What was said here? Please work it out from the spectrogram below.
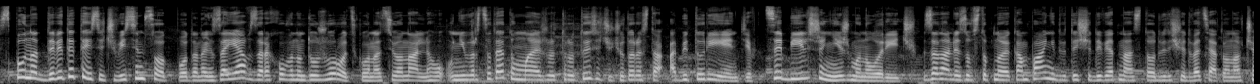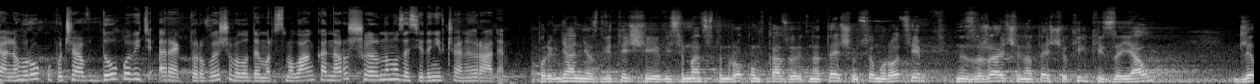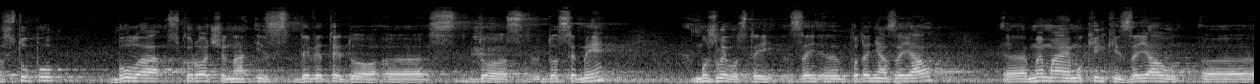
З понад 9800 поданих заяв зараховано до Ужгородського національного університету майже 3400 абітурієнтів. Це більше ніж минулоріч. З аналізу вступної кампанії 2019-2020 навчального року почав доповідь ректор вишу Володимир Смоланка на розширеному засіданні вченої ради. Порівняння з 2018 роком вказують на те, що в цьому році, незважаючи на те, що кількість заяв для вступу була скорочена із 9 до, е, до, до 7 можливостей е, подання заяв. Е, Ми маємо кількість заяв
